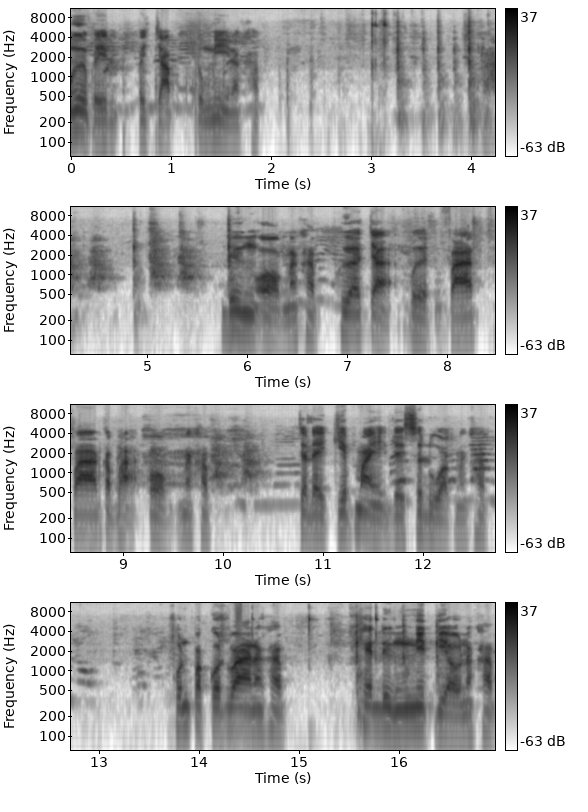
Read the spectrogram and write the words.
มือไปไปจับตรงนี้นะครับ ดึงออกนะครับ เพื่อจะเปิดฝาฝากระบะออกนะครับ จะได้เก็บใหม่ได้สะดวกนะครับ ผลปรากฏว่านะครับ แค่ดึงนิดเดียวนะครับ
